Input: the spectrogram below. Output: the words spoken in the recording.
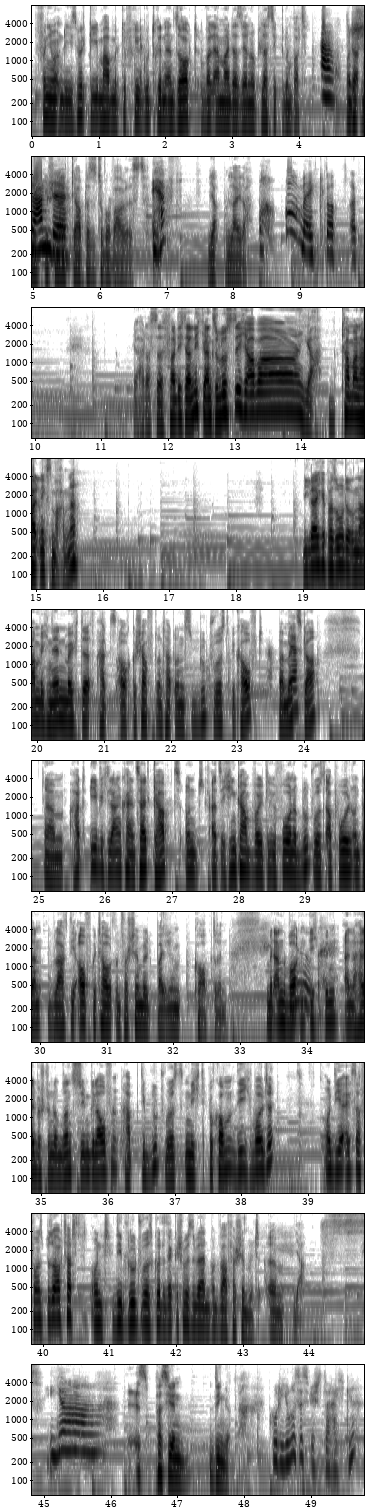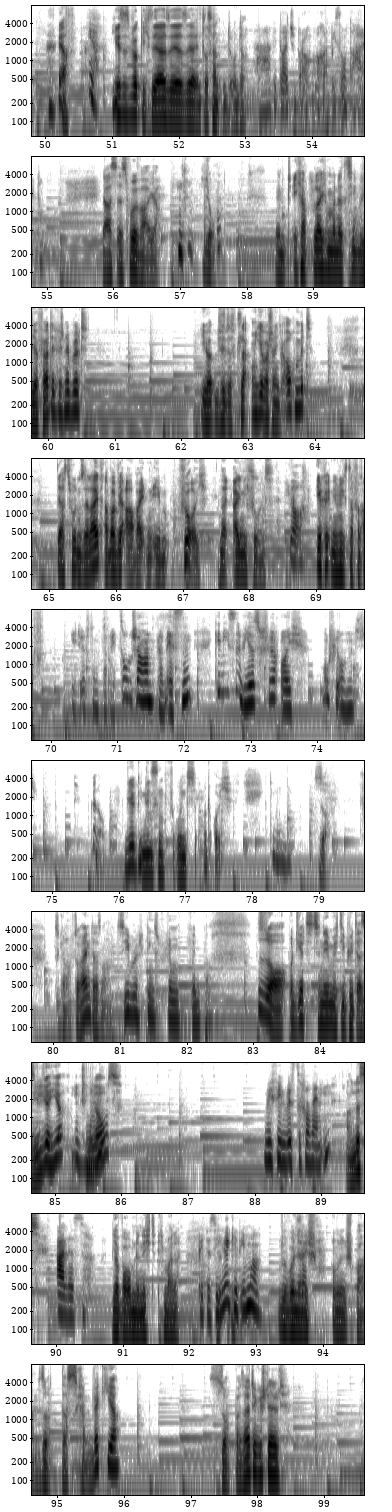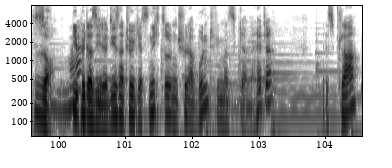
von jemandem, ich es mitgegeben habe, mit Gefriergut drin entsorgt, weil er meint, dass er nur Plastik gelumpert. Ah, Und hat nicht Schande. geschnallt gehabt, dass es Tupperware ist. Ernst? Ja, leider. Oh mein Gott. Ja, das äh, fand ich dann nicht ganz so lustig, aber ja, kann man halt nichts machen, ne? Die gleiche Person, deren Namen ich nennen möchte, hat es auch geschafft und hat uns Blutwurst gekauft beim Ja. Metzger. Ähm, hat ewig lang keine Zeit gehabt und als ich hinkam, wollte ich die gefrorene Blutwurst abholen und dann lag die aufgetaut und verschimmelt bei ihrem Korb drin. Mit anderen Worten, ich bin eine halbe Stunde umsonst zu ihm gelaufen, habe die Blutwurst nicht bekommen, die ich wollte und die er extra für uns besorgt hat und die Blutwurst konnte weggeschmissen werden und war verschimmelt. Ähm, ja, Ja. es passieren Dinge. Kurioses Österreich, gell? Hier ist es wirklich sehr, sehr, sehr interessant mitunter. Ja, die Deutschen brauchen auch ein bisschen Unterhaltung. Das ist wohl wahr, ja. Jo. Und ich habe gleich meine Zwiebel hier fertig geschnippelt. Ihr hört natürlich das Klacken hier wahrscheinlich auch mit. Das tut uns sehr leid, aber wir arbeiten eben für euch. Nein, eigentlich für uns. Ja, Ihr kriegt nämlich nichts davon ab. ihr dürft uns dabei zuschauen. Beim Essen genießen wir es für euch und für uns. Genau. Wir genießen für uns und euch. So. Das kann auch da rein. Da ist noch ein Zwiebel. So, und jetzt nehme ich die Petersilie hier Mhm. raus. Wie viel wirst du verwenden? Alles. Alles. Ja, warum denn nicht? Ich meine, Petersilie geht immer. wir wollen ja nicht unbedingt sparen. So, das kann weg hier. So, beiseite gestellt. So, die. Petersilie. Die ist natürlich jetzt nicht so ein schöner Bunt, wie man es gerne hätte. Ist klar.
